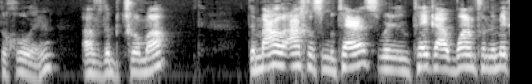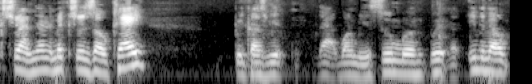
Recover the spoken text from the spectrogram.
the chulin of the truma the mal achas muteris, where you take out one from the mixture and then the mixture is okay, because we that one we assume, will will- even though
